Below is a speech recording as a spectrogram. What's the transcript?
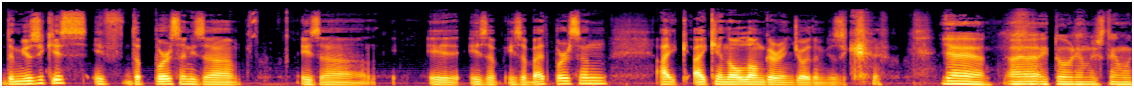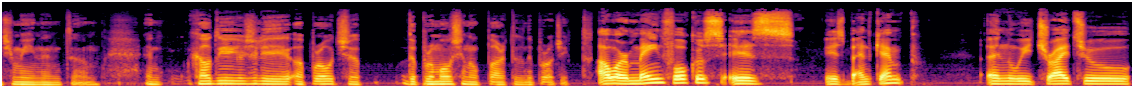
the music is, if the person is a is a is a is a bad person, I I can no longer enjoy the music. yeah, I, I, totally understand what you mean, and um, and how do you usually approach uh, the promotional part of the project? Our main focus is is Bandcamp, and we try to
